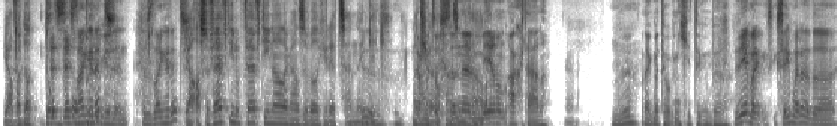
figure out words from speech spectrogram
Ja, maar dat... Dat is- dat is lang gered? en- Dat is dan gered? Ja, als ze 15 op 15 halen, gaan ze wel gered zijn, denk Ja, ik. Maar Dan het moet halen. meer dan acht halen. Ja. Lijkt me toch ook niet te gebeuren. Nee, maar ik ik zeg maar, hè, dat-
